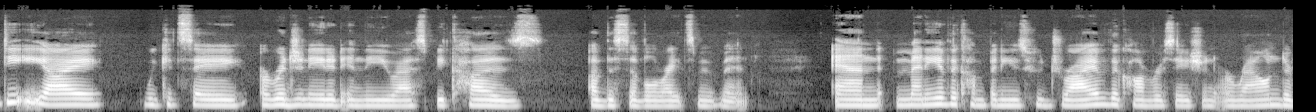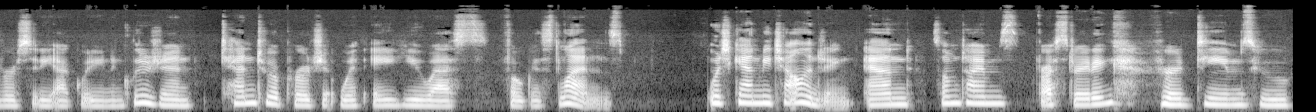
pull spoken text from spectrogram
DEI, we could say, originated in the US because of the civil rights movement. And many of the companies who drive the conversation around diversity, equity, and inclusion tend to approach it with a US focused lens, which can be challenging and sometimes frustrating for teams who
